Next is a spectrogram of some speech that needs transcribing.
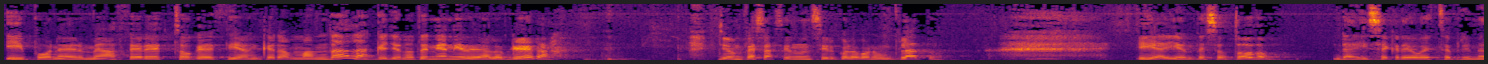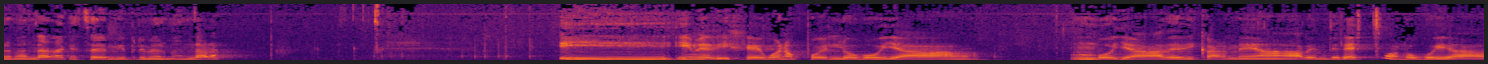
y ponerme a hacer esto que decían que eran mandalas, que yo no tenía ni idea de lo que era. Yo empecé haciendo un círculo con un plato. Y ahí empezó todo. De ahí se creó este primer mandala, que este es mi primer mandala. Y, me dije, bueno, pues lo voy a voy a dedicarme a vender esto, lo voy a,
